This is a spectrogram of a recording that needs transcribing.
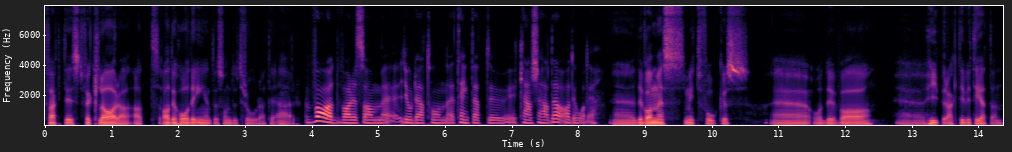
faktiskt förklara att ADHD är inte som du tror att det är. Vad var det som eh, gjorde att hon tänkte att du kanske hade ADHD? Eh, det var mest mitt fokus eh, och det var hyperaktiviteten.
